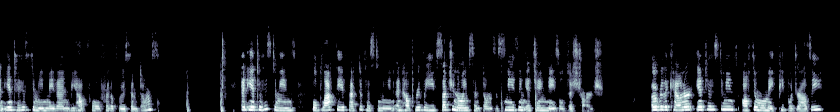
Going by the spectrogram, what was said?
an antihistamine may then be helpful for the flu symptoms. And antihistamines will block the effect of histamine and help relieve such annoying symptoms as sneezing, itching, nasal discharge. Over the counter, antihistamines often will make people drowsy,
